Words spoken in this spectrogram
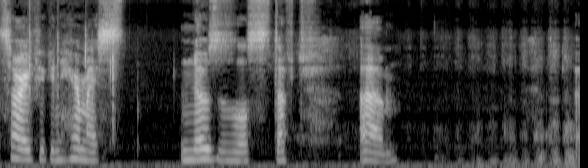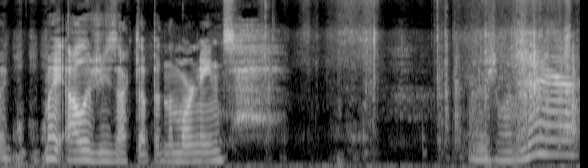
Sorry if you can hear my nose is a little stuffed. Um, I, my allergies act up in the mornings. There's one there.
